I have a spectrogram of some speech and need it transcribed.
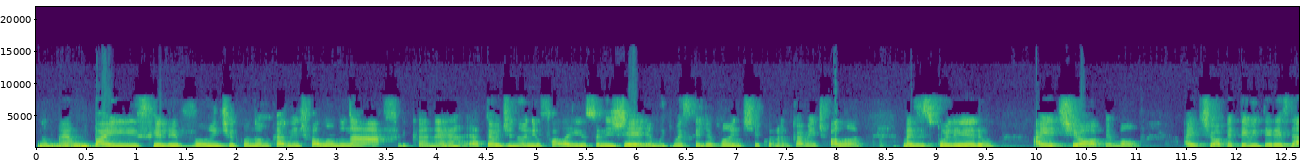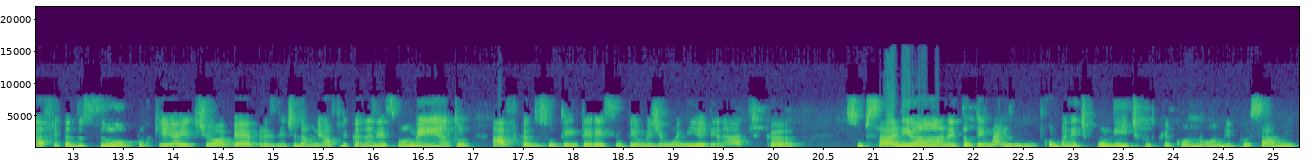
Não é um país relevante economicamente falando na África, né? Até o Dinanil fala isso. A Nigéria é muito mais relevante economicamente falando, mas escolheram a Etiópia. Bom, a Etiópia tem o interesse da África do Sul, porque a Etiópia é presidente da União Africana nesse momento. A África do Sul tem interesse em ter uma hegemonia ali na África subsaariana. Então tem mais um componente político do que econômico, sabe?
